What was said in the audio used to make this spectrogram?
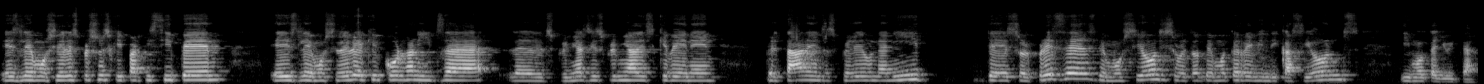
És l'emoció de les persones que hi participen, és l'emoció de l'equip que organitza, els premiats i les premiades que venen. Per tant, ens espera una nit de sorpreses, d'emocions i sobretot de moltes reivindicacions i molta lluita.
